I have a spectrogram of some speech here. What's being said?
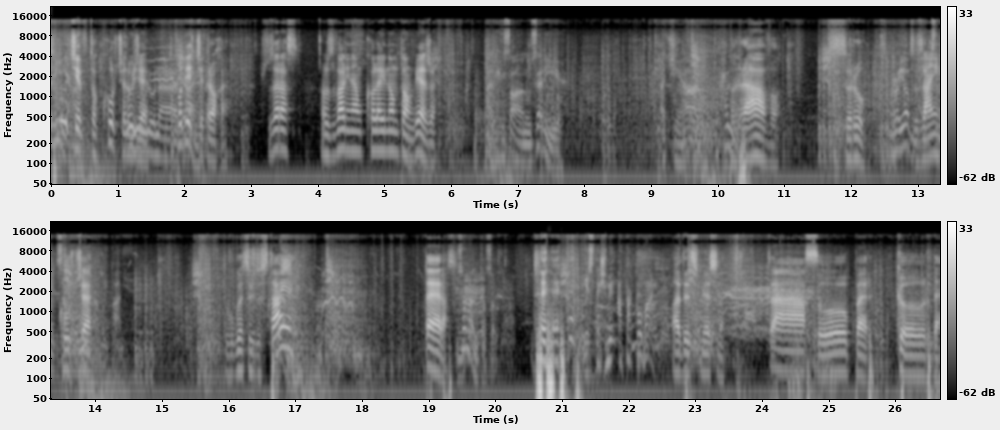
Słuchajcie, w to, kurczę, ludzie. To podjedźcie trochę. Zaraz rozwali nam kolejną tą wieżę. Brawo. Sru. Co zanim, kurczę... To w ogóle coś dostaje? Teraz. Jesteśmy atakowani. A to jest śmieszne. Ta, super. Kurde.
